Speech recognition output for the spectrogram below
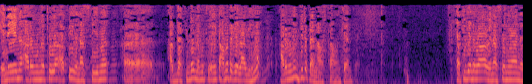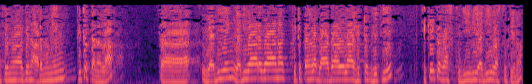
එනේන අරමුණ තුල අපි වෙනස් වීම අත්දකින්න නමුත් ඒක අමතක වෙලා ගිහිල්ලා අරමුණෙන් පිටපැන්න අවස්ථාවක් කියන්නේ. ඇති වෙනවා වෙනස් වෙනවා නැති වෙනවා කියන අරමුණෙන් පිටපැනලා වැඩියෙන් වැඩි වාර ගාණක් පිටපැනලා බාධා වෙලා හිටපු හිටියේ එක එක වස්තු ජීවි අජීවි වස්තු තියෙනවා.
